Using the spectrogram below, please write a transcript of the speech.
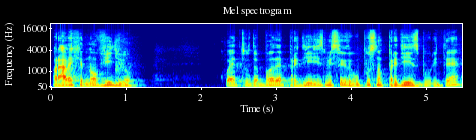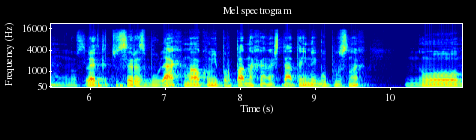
правех едно видео, което да бъде преди, измислях да го пусна преди изборите, след като се разболях, малко ми пропаднаха нещата и не го пуснах. Но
